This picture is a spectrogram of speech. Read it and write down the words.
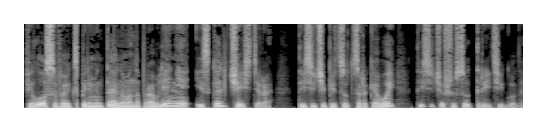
философа экспериментального направления из Кальчестера, 1540-1603 годы.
